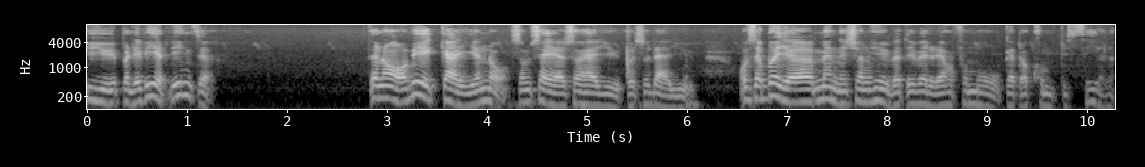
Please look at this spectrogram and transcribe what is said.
Hur djup, men det vet vi inte. Sen har vi guiden då som säger så här djup och så där djup. Och så börjar människan i huvudet i väldigt ha förmåga att komplicera.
